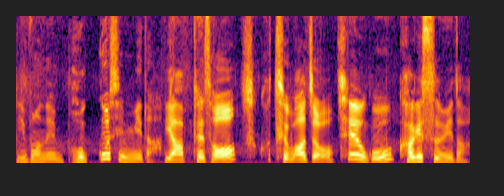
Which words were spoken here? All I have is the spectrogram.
이번엔 벚꽃입니다. 이 앞에서 스쿼트 마저 채우고 가겠습니다.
